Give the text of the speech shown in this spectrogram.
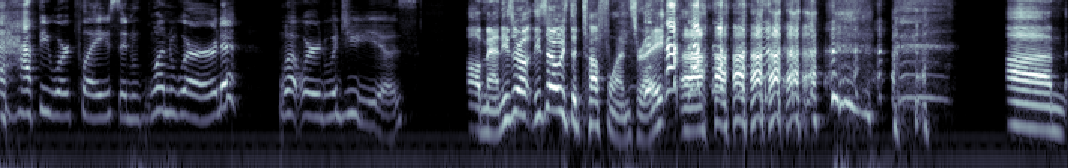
a happy workplace in one word, what word would you use? Oh man these are these are always the tough ones right? Uh, um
